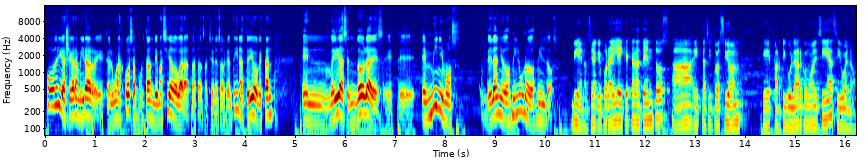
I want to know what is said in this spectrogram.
podría llegar a mirar este, algunas cosas porque están demasiado baratas las acciones argentinas. Te digo que están en medidas en dólares este, en mínimos del año 2001-2002. Bien, o sea que por ahí hay que estar atentos a esta situación que es particular, como decías, y bueno,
